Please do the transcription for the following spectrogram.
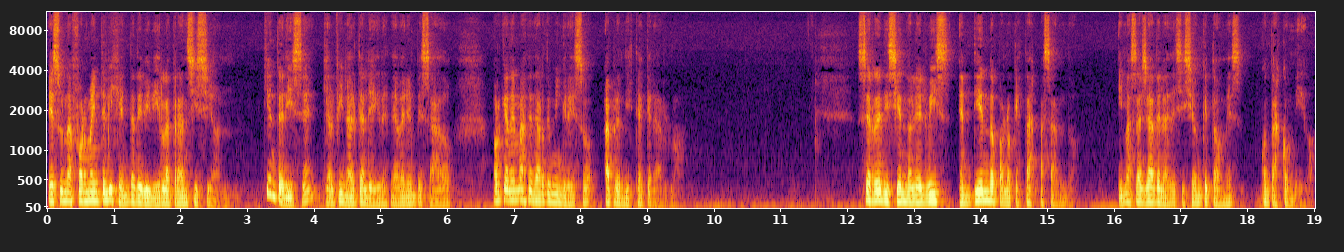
Es una forma inteligente de vivir la transición. ¿Quién te dice que al final te alegres de haber empezado? Porque además de darte un ingreso, aprendiste a quererlo. Cerré diciéndole, Luis, entiendo por lo que estás pasando. Y más allá de la decisión que tomes, contás conmigo.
